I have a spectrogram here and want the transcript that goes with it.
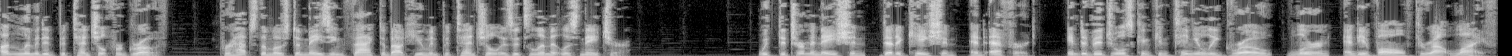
Unlimited potential for growth. Perhaps the most amazing fact about human potential is its limitless nature. With determination, dedication, and effort, individuals can continually grow, learn, and evolve throughout life,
